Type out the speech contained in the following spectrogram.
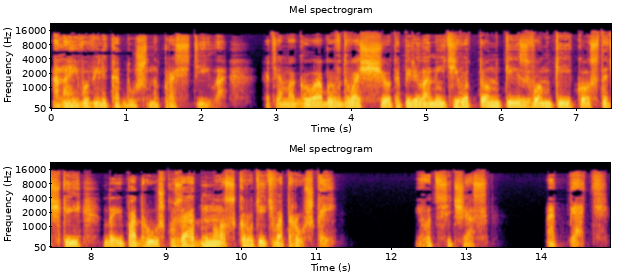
Она его великодушно простила, хотя могла бы в два счета переломить его тонкие звонкие косточки, да и подружку заодно скрутить ватрушкой. И вот сейчас опять,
